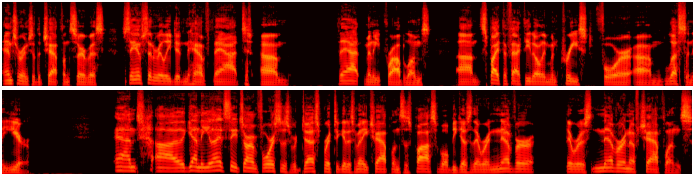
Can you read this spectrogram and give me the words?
enter into the chaplain service, Sampson really didn't have that um, that many problems, um, despite the fact he'd only been priest for um, less than a year. And uh, again, the United States Armed Forces were desperate to get as many chaplains as possible because there were never there was never enough chaplains,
